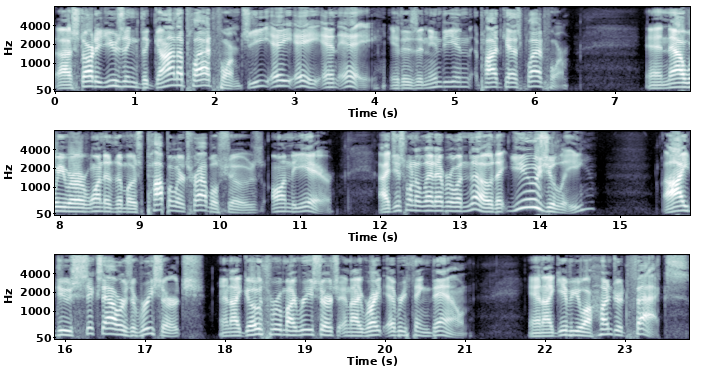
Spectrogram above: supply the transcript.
uh, started using the Gaana platform, G A A N A. It is an Indian podcast platform. And now we are one of the most popular travel shows on the air. I just want to let everyone know that usually I do six hours of research and I go through my research and I write everything down. And I give you a hundred facts.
